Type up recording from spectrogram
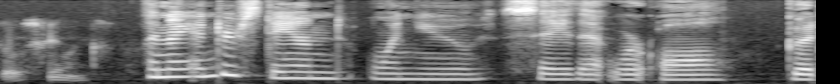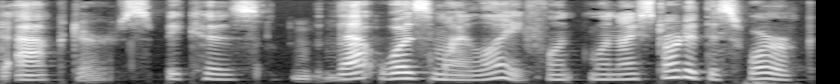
those feelings. And I understand when you say that we're all good actors because mm-hmm. that was my life when when I started this work.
